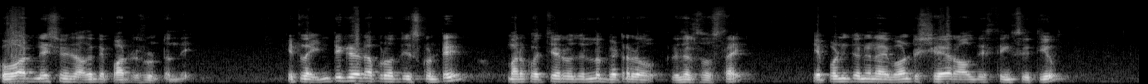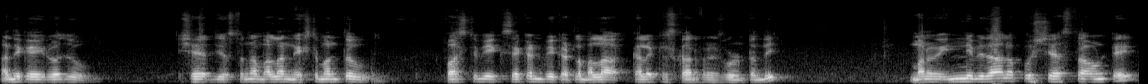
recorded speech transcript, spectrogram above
కోఆర్డినేషన్ విత్ అదర్ డిపార్ట్మెంట్స్ ఉంటుంది. ఇట్లా ఇంటిగ్రేట్ అప్రోచ్ తీసుకుంటే మనకు వచ్చే రోజుల్లో బెటర్ రిజల్ట్స్ వస్తాయి. ఎప్పటి నుంచో నేను I want share all these things with you. అందుకే ఈరోజు షేర్ చేస్తున్నా. మళ్ళీ next month first week second week అట్లా మళ్ళా కలెక్టర్స్ కాన్ఫరెన్స్ కూడా ఉంటుంది. మనం ఇన్ని విధాల పుష్ చేస్తూ ఉంటే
